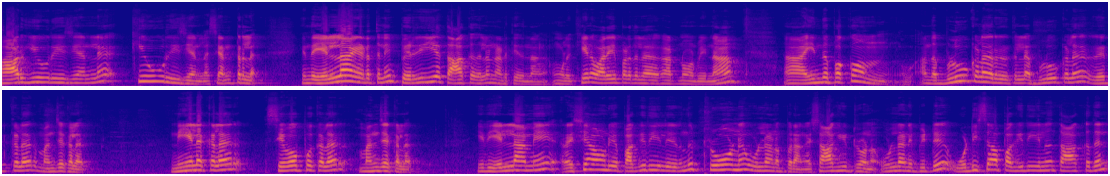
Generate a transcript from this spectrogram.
கார்கியூ ரீஜியனில் கியூ ரீஜியனில் சென்டரில். இந்த எல்லா இடத்துலையும் பெரிய தாக்குதலை நடத்தியிருந்தாங்க. உங்களுக்கு கீழே வரைபடத்தில் காட்டணும் அப்படின்னா இந்த பக்கம் அந்த ப்ளூ கலர் இருக்குல்ல ப்ளூ கலர் ரெட் கலர் மஞ்சள் கலர். நீல கலர் சிவப்பு கலர் மஞ்சள் கலர். இது எல்லாமே ரஷ்யாவுடைய பகுதியிலிருந்து ட்ரோனை உள்ள அனுப்புகிறாங்க ஷாகி ட்ரோனை உள்ள அனுப்பிட்டு ஒடிசா பகுதியிலும் தாக்குதல்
